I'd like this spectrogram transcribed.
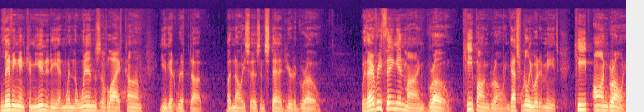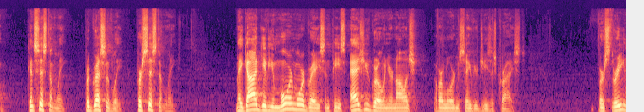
living in community, and when the winds of life come, you get ripped up. But no, he says, instead, you're to grow. With everything in mind, grow. Keep on growing. That's really what it means. Keep on growing consistently, progressively, persistently. May God give you more and more grace and peace as you grow in your knowledge of our Lord and Savior Jesus Christ. Verse 3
